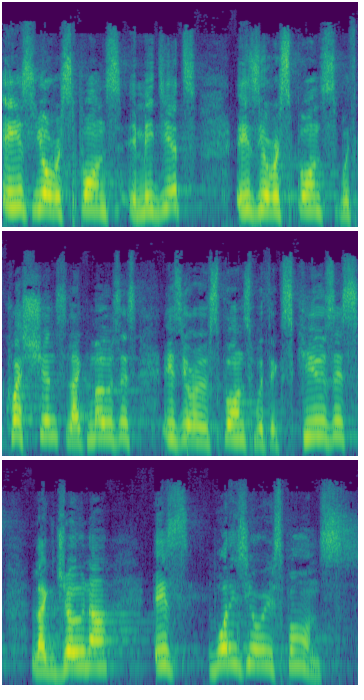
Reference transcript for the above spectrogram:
Is your response immediate? Is your response with questions like Moses? Is your response with excuses like Jonah? Is what is your response?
